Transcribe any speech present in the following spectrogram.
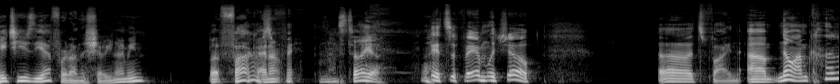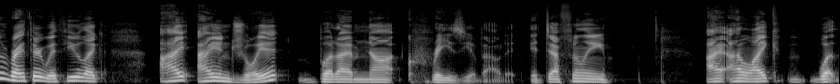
Hate to use the F word on the show. You know what I mean? But fuck, No, I don't. fa- let's tell you. it's a family show. Uh, it's fine. Um, no, I'm kind of right there with you. Like, I I enjoy it, but I'm not crazy about it. It definitely, I I like what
